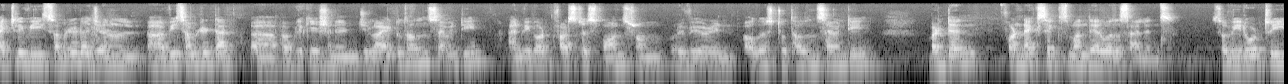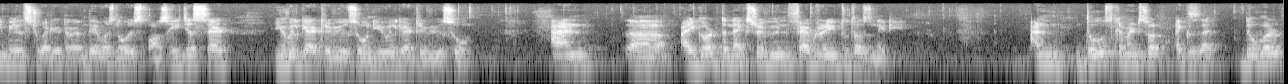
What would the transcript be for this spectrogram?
actually we submitted a journal, uh, we submitted that uh, publication in July 2017 and we got first response from reviewer in August 2017. But then for next six months there was a silence. So we wrote three emails to editor and there was no response. He just said, you will get review soon, you will get review soon. And uh, I got the next review in February 2018 and those comments were exact they were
